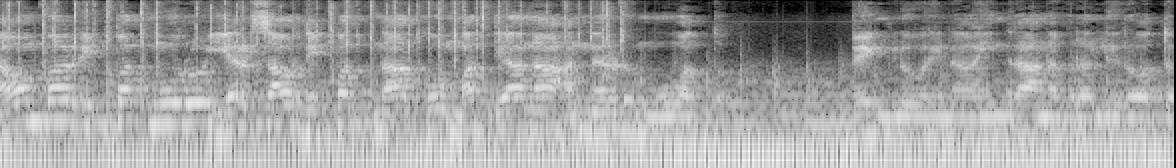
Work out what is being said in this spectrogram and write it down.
ನವೆಂಬರ್ ಇಪ್ಪತ್ಮೂರು ಎರಡ್ ಸಾವಿರದ ಇಪ್ಪತ್ನಾಲ್ಕು ಮಧ್ಯಾಹ್ನ ಹನ್ನೆರಡು ಮೂವತ್ತು. ಬೆಂಗಳೂರಿನ ಇಂದಿರಾನಗರಲ್ಲಿರೋ ದ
